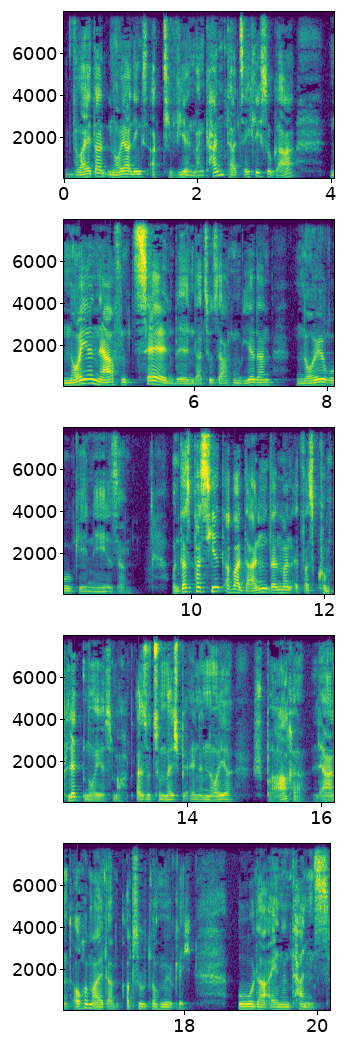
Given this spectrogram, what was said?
weiter neuerdings aktivieren. Man kann tatsächlich sogar neue Nervenzellen bilden. Dazu sagen wir dann Neurogenese. Und das passiert aber dann, wenn man etwas komplett Neues macht. Also zum Beispiel eine neue Sprache lernt. Auch im Alter absolut noch möglich. Oder einen Tanz.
